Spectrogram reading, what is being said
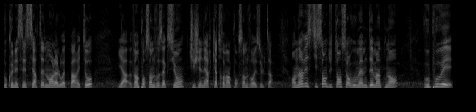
Vous connaissez certainement la loi de Pareto. Il y a 20% de vos actions qui génèrent 80% de vos résultats. En investissant du temps sur vous-même dès maintenant, vous pouvez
